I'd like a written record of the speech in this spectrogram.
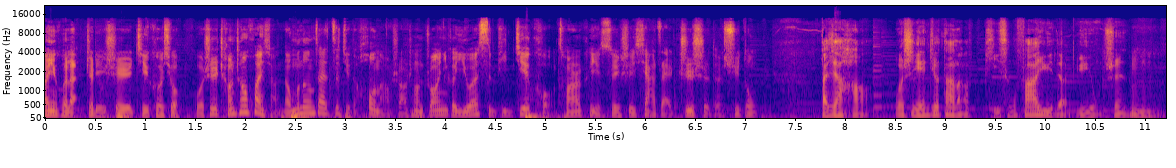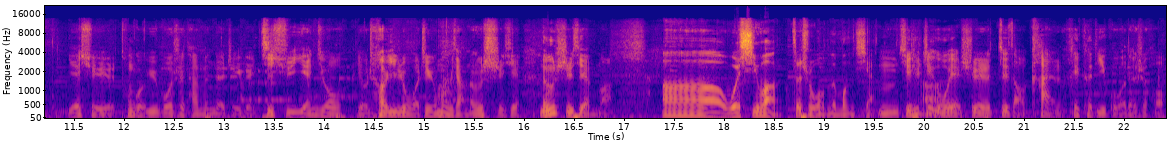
欢迎回来，这里是极客秀，我是常常幻想能不能在自己的后脑勺上装一个 USB 接口，从而可以随时下载知识的旭东。大家好，我是研究大脑皮层发育的于永春。嗯，也许通过于博士他们的这个继续研究，有朝一日我这个梦想能实现，能实现吗？啊，我希望这是我们的梦想。嗯，其实这个我也是最早看《黑客帝国》的时候，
